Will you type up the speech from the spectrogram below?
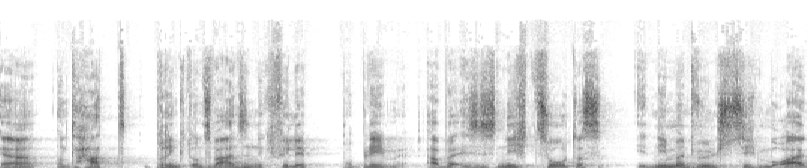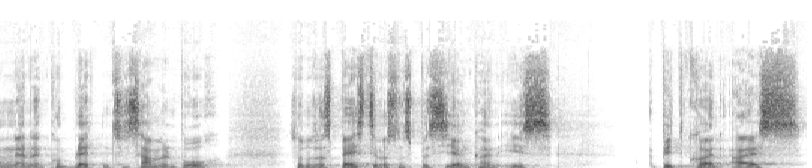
Ja, und hat, bringt uns wahnsinnig viele Probleme. Aber es ist nicht so, dass niemand wünscht sich morgen einen kompletten Zusammenbruch, sondern das Beste, was uns passieren kann, ist Bitcoin als,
